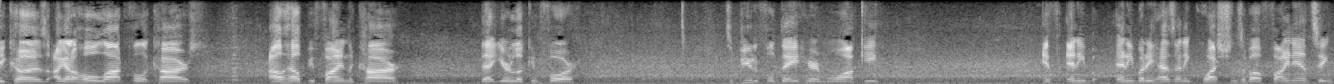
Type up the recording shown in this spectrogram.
because I got a whole lot full of cars. I'll help you find the car that you're looking for. It's a beautiful day here in Milwaukee. If any anybody has any questions about financing,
